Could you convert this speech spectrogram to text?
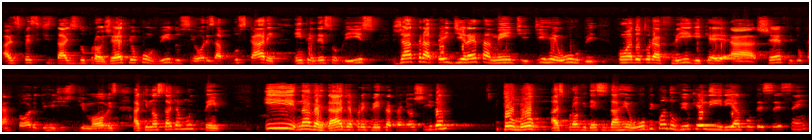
as especificidades do projeto, e eu convido os senhores a buscarem entender sobre isso. Já tratei diretamente de REURB com a doutora Frigg, que é a chefe do cartório de registro de imóveis aqui na cidade há muito tempo. E, na verdade, a prefeita Tânia Yoshida tomou as providências da REURB quando viu que ele iria acontecer sem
